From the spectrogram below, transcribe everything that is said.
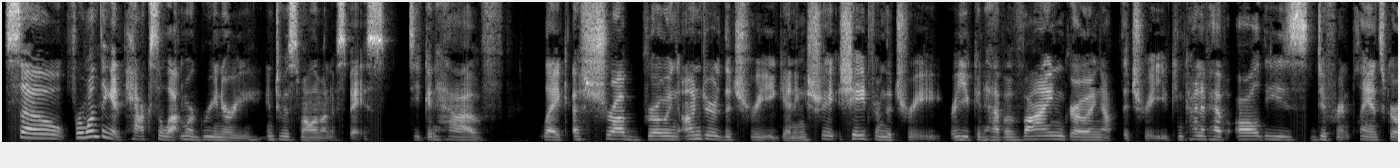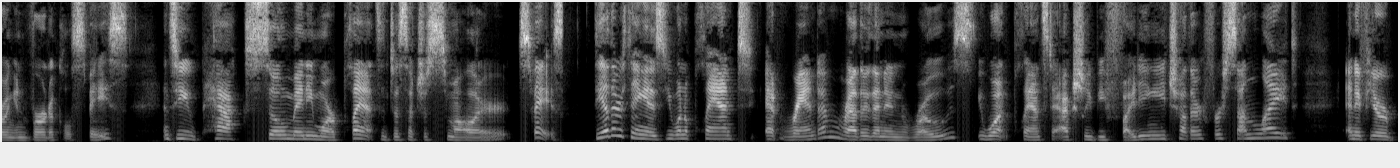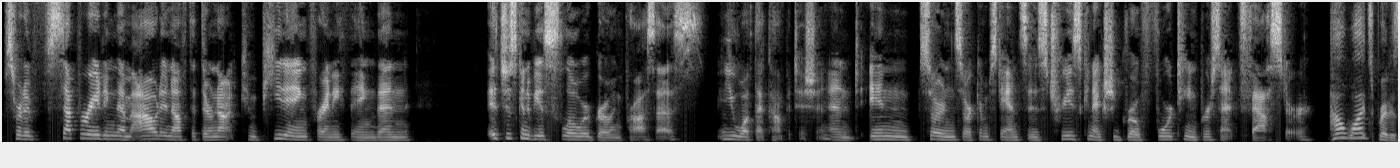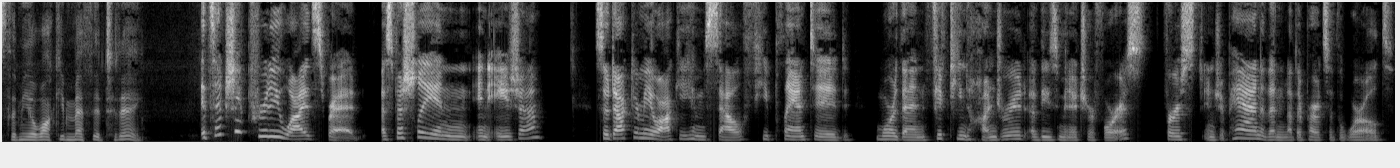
So, for one thing, it packs a lot more greenery into a small amount of space. So, you can have like a shrub growing under the tree, getting sh- shade from the tree, or you can have a vine growing up the tree. You can kind of have all these different plants growing in vertical space. And so you pack so many more plants into such a smaller space. The other thing is you want to plant at random rather than in rows. You want plants to actually be fighting each other for sunlight. And if you're sort of separating them out enough that they're not competing for anything, then it's just going to be a slower growing process. You want that competition. And in certain circumstances, trees can actually grow 14% faster. How widespread is the Miyawaki method today? It's actually pretty widespread, especially in, in Asia. So Dr. Miyawaki himself, he planted more than 1,500 of these miniature forests, first in Japan and then in other parts of the world.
